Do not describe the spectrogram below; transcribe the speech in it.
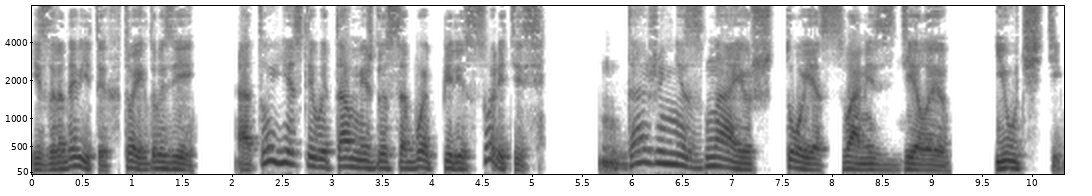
из родовитых, твоих друзей. А то, если вы там между собой перессоритесь, даже не знаю, что я с вами сделаю. И учти,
